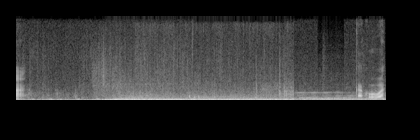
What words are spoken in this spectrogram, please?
А. Какого?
